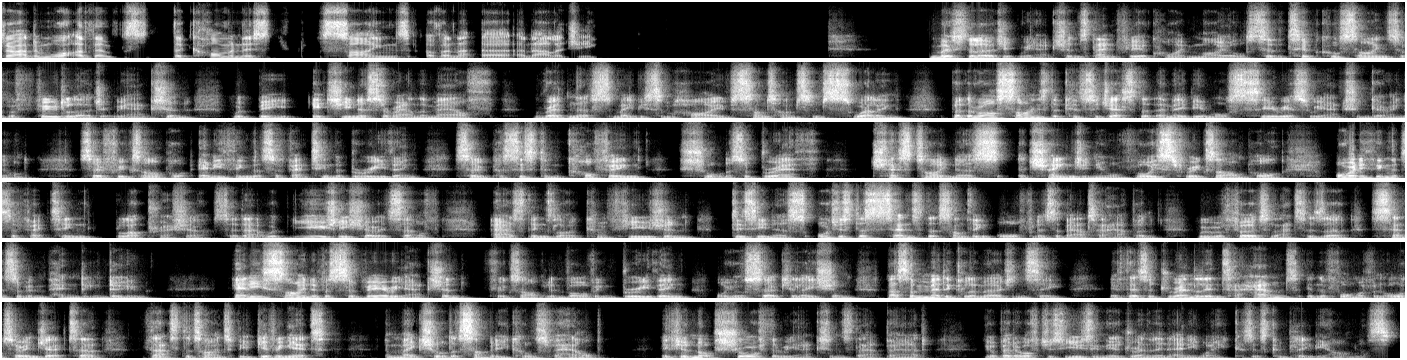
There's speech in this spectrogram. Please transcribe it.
So, Adam, what are the the commonest signs of an uh, an allergy? Most allergic reactions, thankfully, are quite mild. So the typical signs of a food allergic reaction would be itchiness around the mouth, redness, maybe some hives, sometimes some swelling. But there are signs that could suggest that there may be a more serious reaction going on. So, for example, anything that's affecting the breathing, so persistent coughing, shortness of breath, chest tightness, a change in your voice, for example, or anything that's affecting blood pressure. So that would usually show itself as things like confusion, dizziness, or just a sense that something awful is about to happen. We refer to that as a sense of impending doom. Any sign of a severe reaction, for example, involving breathing or your circulation, that's a medical emergency. If there's adrenaline to hand in the form of an auto injector, that's the time to be giving it and make sure that somebody calls for help. If you're not sure if the reaction's that bad, you're better off just using the adrenaline anyway because it's completely harmless.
